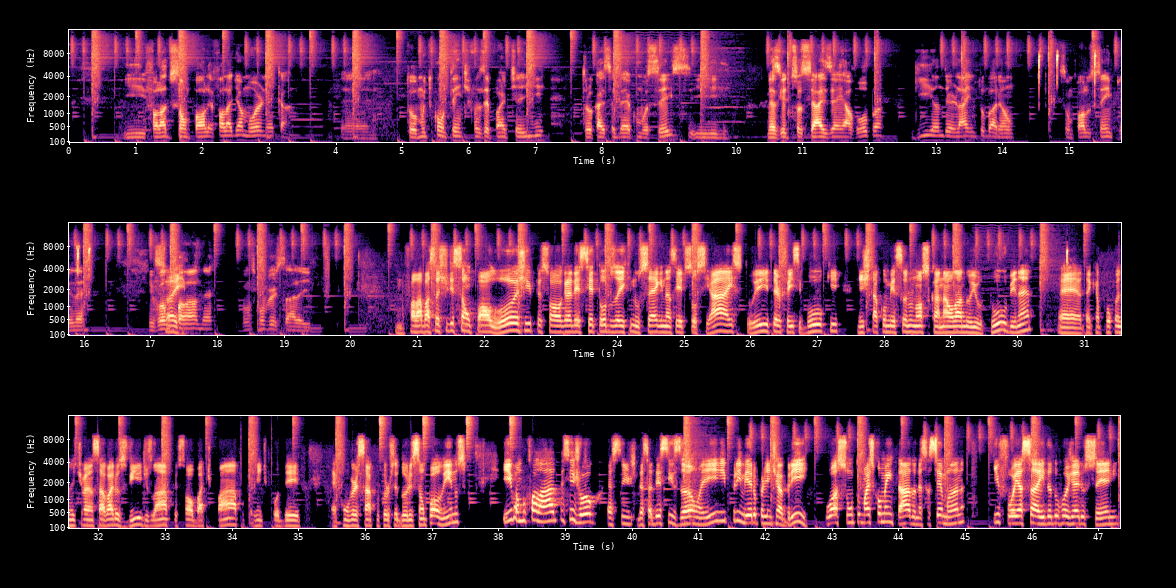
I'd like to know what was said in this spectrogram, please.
E falar do São Paulo é falar de amor, né, cara? É, tô muito contente de fazer parte aí, trocar essa ideia com vocês. E minhas redes sociais é arroba Gui Underline Tubarão. São Paulo sempre, né? E vamos falar, né? Vamos conversar aí. Vamos falar bastante de São Paulo hoje. Pessoal, agradecer a todos aí que nos seguem nas redes sociais, Twitter, Facebook. A gente está começando o nosso canal lá no YouTube, né? É, daqui a pouco a gente vai lançar vários vídeos lá, pessoal bate papo, para a gente poder é, conversar com torcedores são paulinos. E vamos falar desse jogo, dessa decisão aí. E primeiro, para a gente abrir, o assunto mais comentado nessa semana, que foi a saída do Rogério Ceni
